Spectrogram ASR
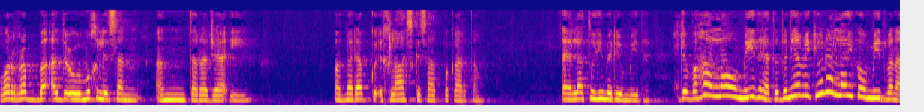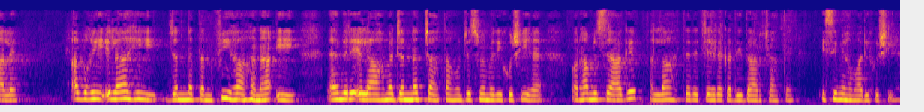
رب ادعو مخلصن انت رجائی۔ اور میں رب کو اخلاص کے ساتھ پکارتا ہوں۔ اے اللہ، تو ہی میری امید ہے۔ جب وہاں اللہ امید ہے، تو دنیا میں کیوں نہ اللہ ہی کو امید بنا لے؟ ابغی الہی جنت فیہا ہنائی اے میرے الہ، میں جنت چاہتا ہوں جس میں میری خوشی ہے، اور ہم اس سے آگے اللہ تیرے چہرے کا دیدار چاہتے ہیں۔ اسی میں ہماری خوشی ہے۔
